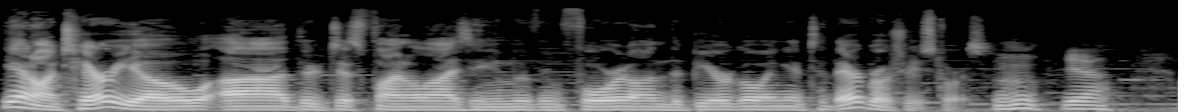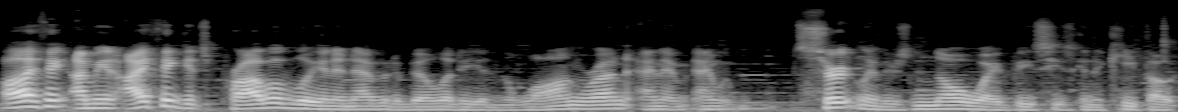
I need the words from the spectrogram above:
Yeah, in Ontario, uh, they're just finalizing and moving forward on the beer going into their grocery stores. Mm -hmm, yeah. Well, I think, I mean, I think it's probably an inevitability in the long run, and, and certainly there's no way BC is going to keep out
